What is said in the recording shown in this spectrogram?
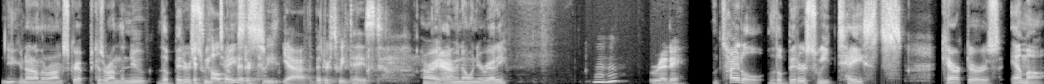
you- you're not on the wrong script because we're on the new the It's bittersweet called taste. the bittersweet. Yeah, the bittersweet taste. All right, Yeah. let me know when you're ready. Mm-hmm. Ready. The title The Bittersweet Tastes. Characters Emma,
